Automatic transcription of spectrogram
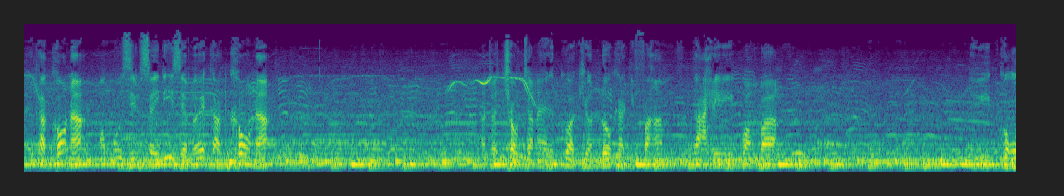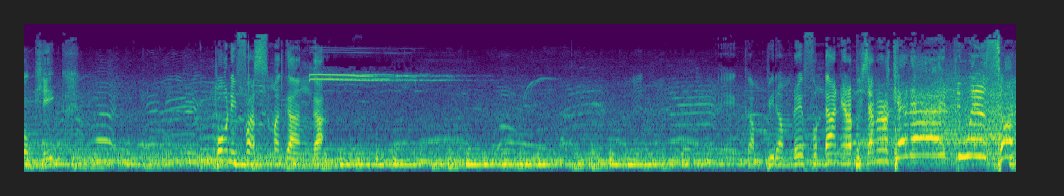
ameweka kona. Mwamuzi msaidizi ameweka kona, hata Chota naye alikuwa akiondoka akifahamu dhahiri kwamba ni goal kick. Boniface Maganga. Eka mpira mrefu ndani, anapishana na Kenneth Wilson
